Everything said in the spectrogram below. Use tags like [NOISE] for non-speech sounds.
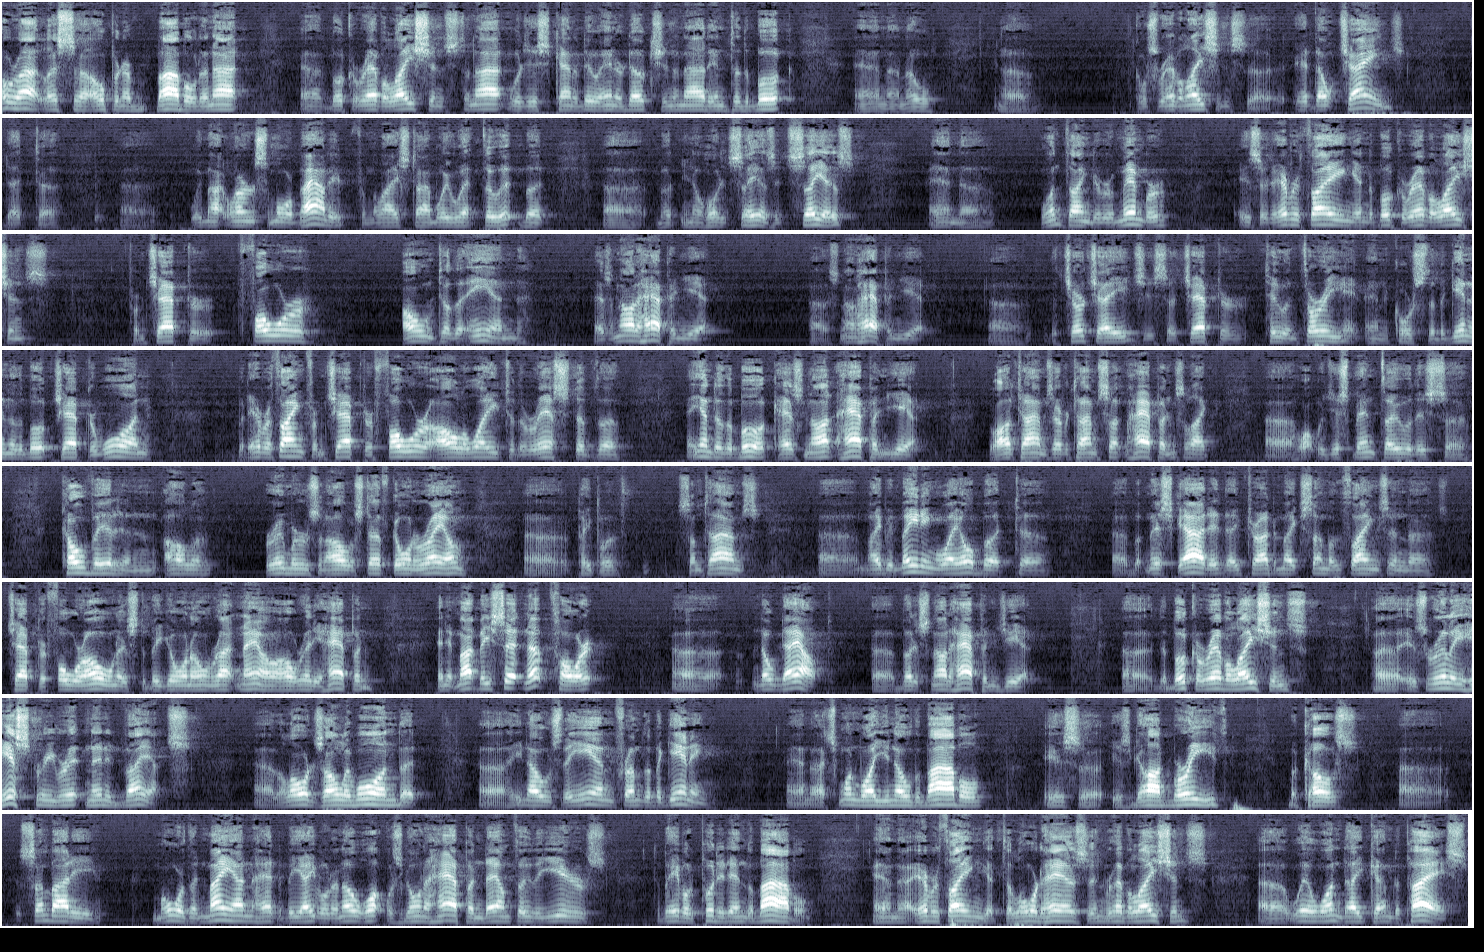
All right, let's uh, open our Bible tonight, uh, book of Revelations tonight. We'll just kind of do an introduction tonight into the book. And I know, uh, of course, Revelations, uh, it don't change. That uh, uh, we might learn some more about it from the last time we went through it, but, but you know what it says, it says. And one thing to remember is that everything in the book of Revelations, from chapter 4 on to the end, has not happened yet. Uh, it's not happened yet. Uh, the church age is uh, chapter 2 and 3, and of course, the beginning of the book, chapter 1. But everything from chapter 4 all the way to the rest of the end of the book has not happened yet. A lot of times, every time something happens, like uh, what we've just been through with this uh, COVID and all the rumors and all the stuff going around. Uh, people have sometimes uh, maybe meaning well, but uh, uh, but misguided. They've tried to make some of the things in chapter four on as to be going on right now already happen, and it might be setting up for it, no doubt, but it's not happened yet. the book of Revelations uh, is really history written in advance. Uh, the Lord's only one that uh, He knows the end from the beginning. And that's one way you know the Bible is, uh, is God breathed because uh, somebody more than man had to be able to know what was going to happen down through the years to be able to put it in the Bible. And uh, everything that the Lord has in Revelations uh, will one day come to pass.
